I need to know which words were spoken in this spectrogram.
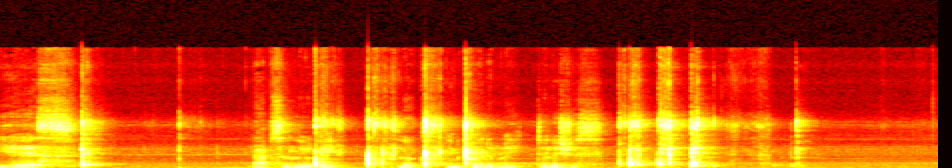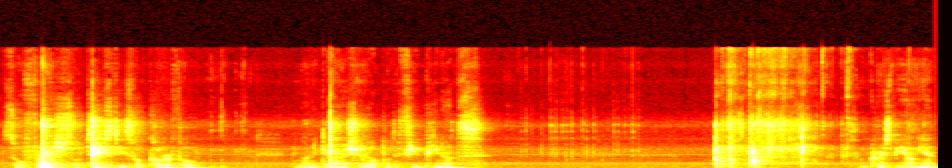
Yes. Absolutely. Looks incredibly delicious. So fresh, so tasty, so colorful. I'm going to garnish it up with a few peanuts. Some crispy onion.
